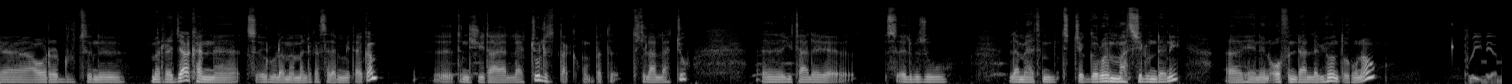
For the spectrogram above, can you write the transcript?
ያወረዱትን መረጃ ከነ ስዕሉ ለመመልከት ስለሚጠቅም ትንሽ እይታ ያላችሁ ልትጠቀሙበት ትችላላችሁ። እይታ ለስዕል ብዙ ለማየት የምትቸገሩ ወይም የማትችሉ እንደኔ እ፣ ይሄንን off እንዳለ ቢሆን ጥሩ ነው Premium.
